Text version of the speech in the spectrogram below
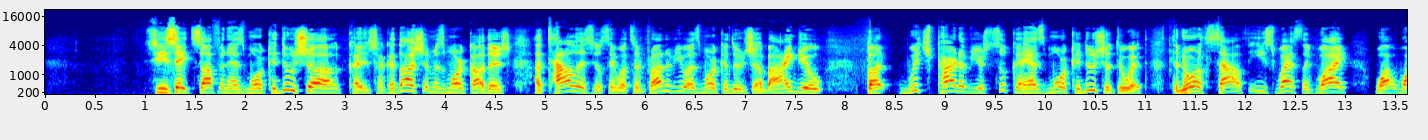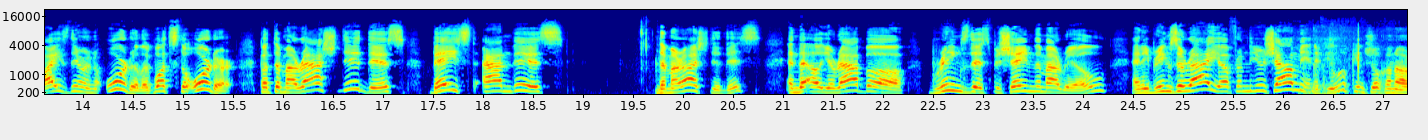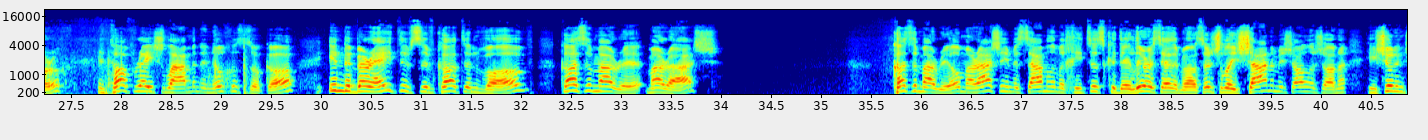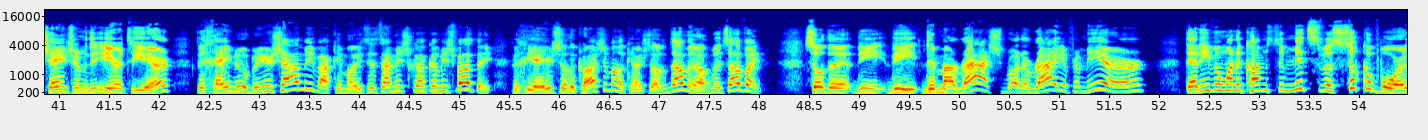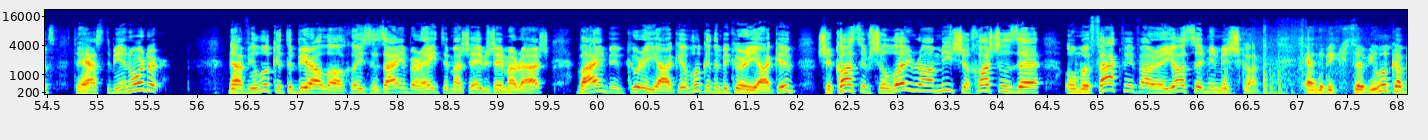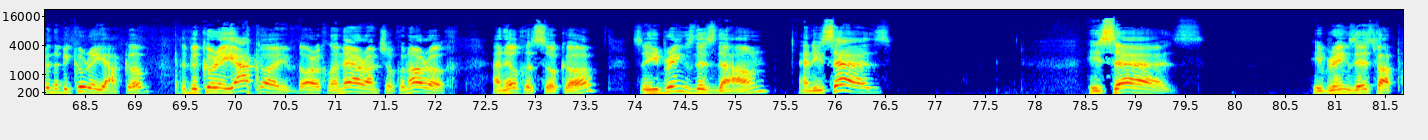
So you say Tzafin has more kedusha, Kaddish Hakadashim has more kaddish. A talis, you'll say what's in front of you has more kedusha, behind you. But which part of your sukkah has more kedusha to it? The north, south, east, west. Like why? Why, why is there an order? Like what's the order? But the Marash did this based on this The Marash did this, and the El Yerabba brings this b'shem the Maril, and he brings a raya from the Yerushalmi. And if you look in Shulchan Aruch, in Taf Reish Laman and Ilchus Sukkah, in the Berhetiv Sivkat and Vav, Kasim Marash, Kazamaril, Marashi Misamla Mechitzas, Kadelira said the Masan, Shalei Shana Mishal Lashana, he shouldn't change from the year to year. V'cheinu b'yushalmi, v'akemoises ha-mishkan ka-mishpatei, v'chiyeir shal l'krashim al-kesh l'chadam, v'achmet So the, the, the, the Marash brought a raya from here, that even when it comes to mitzvah sukkah boards, there has to be an order. Now, if you look at the Bir Allah, he says, "Ayin bar heitim Hashem b'shem Marash, v'ayin b'Bikuri Yaakov." Look at the Bikuri Yaakov. Shekasiv shaloi ra mi shechashel zeh umefakviv harayosei mi mishkan. And the so if you look up in the Bikuri Yaakov, the Bikuri Yaakov, the Aruch Laner, on Shulchan Aruch, and Hilchas Sukkah, so he brings this down and he says, he says, he brings this. He says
